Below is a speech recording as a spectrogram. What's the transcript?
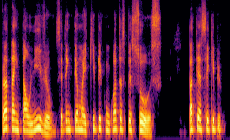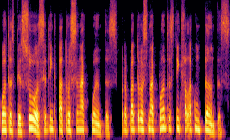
Para estar tá em tal nível, você tem que ter uma equipe com quantas pessoas? Para ter essa equipe com quantas pessoas, você tem que patrocinar quantas? Para patrocinar quantas, você tem que falar com tantas.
